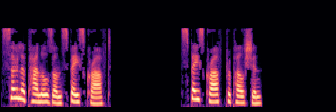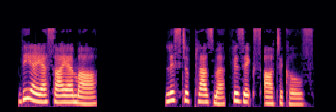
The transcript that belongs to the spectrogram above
Solar panels on spacecraft Spacecraft propulsion VASIMR List of plasma physics articles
